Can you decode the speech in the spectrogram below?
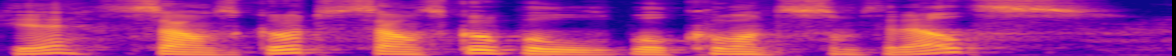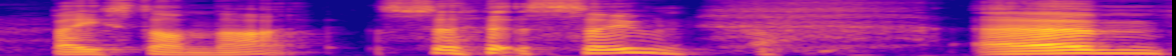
Yeah, sounds good. Sounds good. We'll we'll come on to something else based on that soon. Um,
